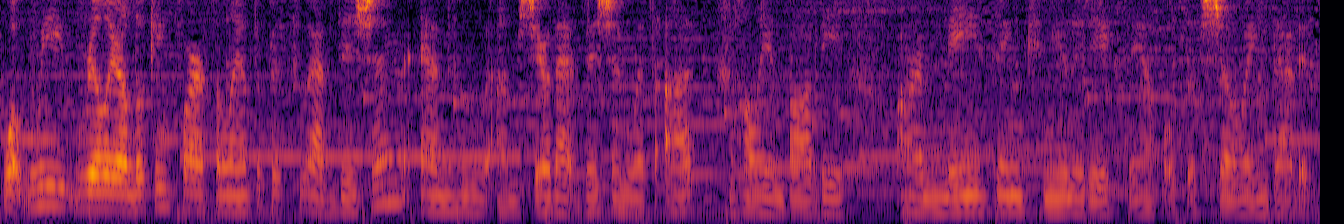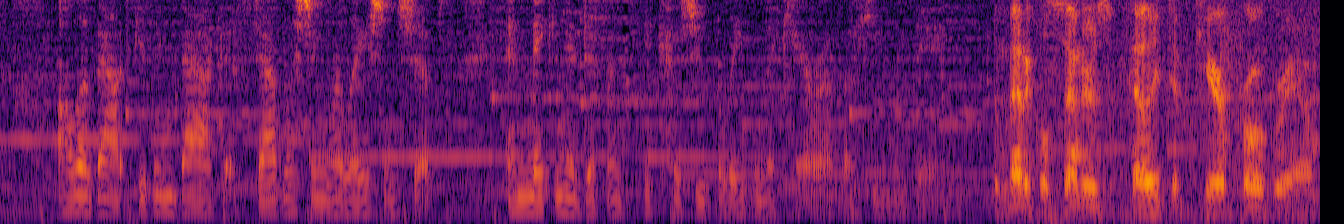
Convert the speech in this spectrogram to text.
What we really are looking for are philanthropists who have vision and who um, share that vision with us. Holly and Bobby are amazing community examples of showing that it's all about giving back, establishing relationships, and making a difference because you believe in the care of a human being. The Medical Center's Palliative Care Program,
